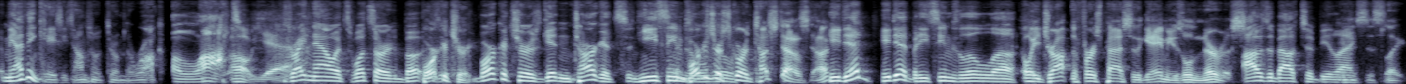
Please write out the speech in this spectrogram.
I mean, I think Casey Thompson would throw him the rock a lot. Oh yeah. right now it's what's our Bo- Borkature. Borkature's getting targets, and he seems a Borkature little- scored touchdowns, Doug. He did, he did, but he seems a little. uh oh, he dropped the first pass of the game. He was a little nervous. I was about to be like, just like,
